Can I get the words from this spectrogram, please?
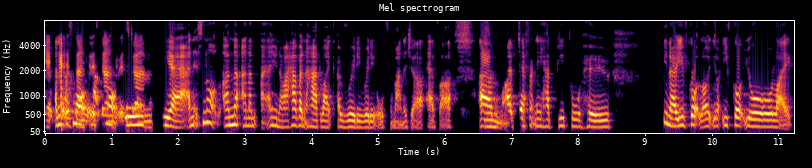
yeah, and that's not, it's done, it's done. Yeah, and it's not. I'm not, and I'm, you know, I haven't had like a really, really awful manager ever. Um, mm. I've definitely had people who, you know, you've got like you've got your like,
